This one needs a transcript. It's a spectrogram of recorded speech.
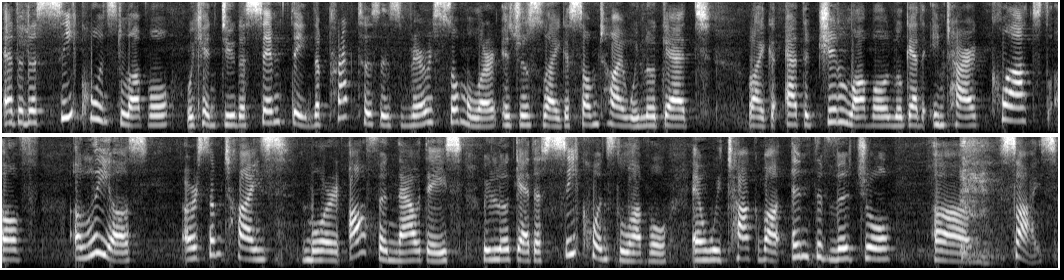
At the sequence level, we can do the same thing. The practice is very similar. It's just like sometimes we look at, like at the gene level, look at the entire class of alleles, or sometimes more often nowadays, we look at the sequence level and we talk about individual um, size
